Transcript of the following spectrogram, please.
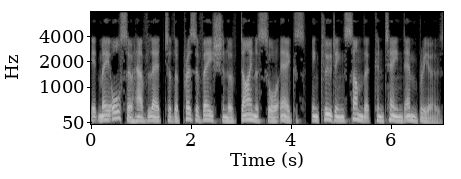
It may also have led to the preservation of dinosaur eggs, including some that contained embryos.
